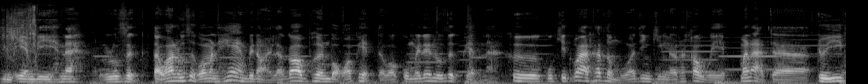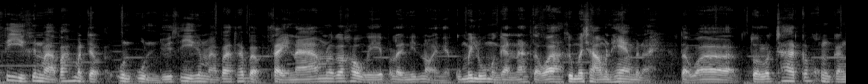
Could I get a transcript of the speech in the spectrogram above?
อิ่มเอมดีนะรู้สึกแต่ว่ารู้สึกว่ามันแห้งไปหน่อยแล้วก็เพลินบอกว่าเผ็ดแต่ว่ากูไม่ได้รู้สึกเผ็ดนะคือกูคิดว่าถ้าสมมติว่าจริง ๆ แล้วถ้าเข้าเวฟมันอาจจะจุยซี่ขึ้นมาปะมันจะอุ่นๆจุยซี่ขึ้นมาปะถ้าแบบใส่น้ำแล้วก็เข้าเวฟอะไรนิดหน่อยเนี่ยกูไม่รู้เหมือนกันนะแต่ว่าคือเมื่อเช้ามันแห้งไปหน่อยแต่ว่าตัวรสชาติก็คงกลา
